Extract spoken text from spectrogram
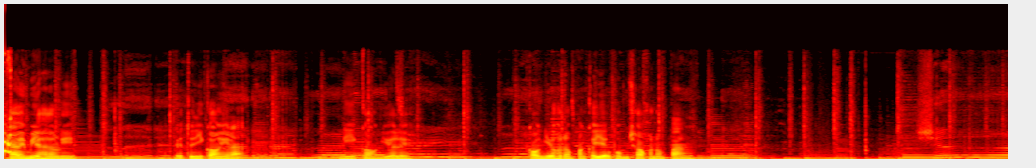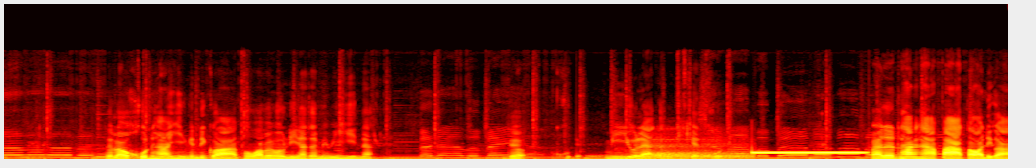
แค่ไม่มีอะไรตรงนี้เป็นตัวนี้กล่องอีกละ นี่กล่องเยอะเลย กล่องเยอะขนมปังก็เยอะ ผมชอบขนมปัง ดี๋ยวเราขุดหาหินกันดีกว่า ผมว่าไปวันนี้น่าจะไม่มีหินอะเดี๋ยวมีอยู่แหละแต่ขี้เกียจขุด ไปเดินทางหาป่าต่อดีกว่า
